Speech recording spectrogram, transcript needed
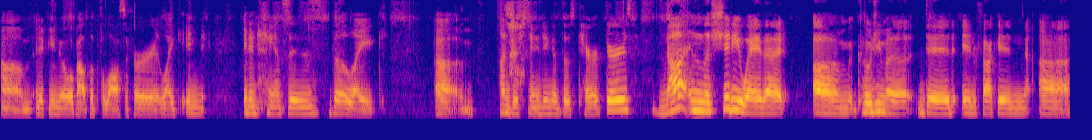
Um and if you know about the philosopher like in it enhances the like um understanding of those characters. Not in the shitty way that um kojima did in fucking uh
